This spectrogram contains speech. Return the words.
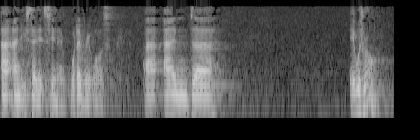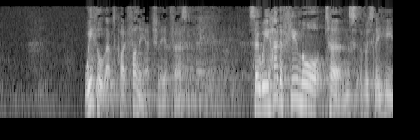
uh, and he said it's, you know, whatever it was. Uh, and uh, it was wrong. We thought that was quite funny, actually, at first. So we had a few more turns. Obviously, he,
